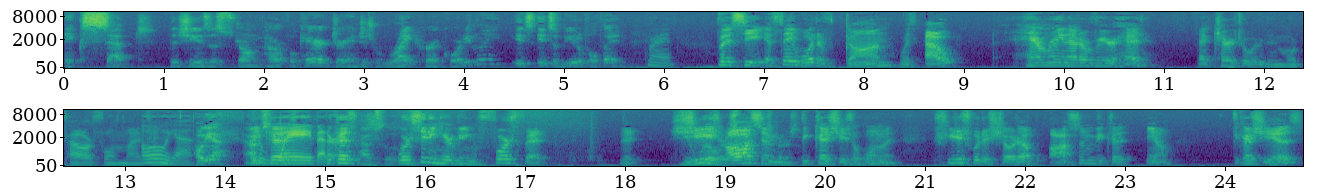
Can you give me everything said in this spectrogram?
accept that she is a strong, powerful character and just write her accordingly, it's it's a beautiful thing. Right. But see, if they would have gone without hammering that over your head, that character would have been more powerful, in my oh, opinion. Oh yeah. Oh yeah, Because- way better. Because Absolutely. we're sitting here being force fed that You she's awesome because she's a woman. If she just would have showed up awesome because you know because she is,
